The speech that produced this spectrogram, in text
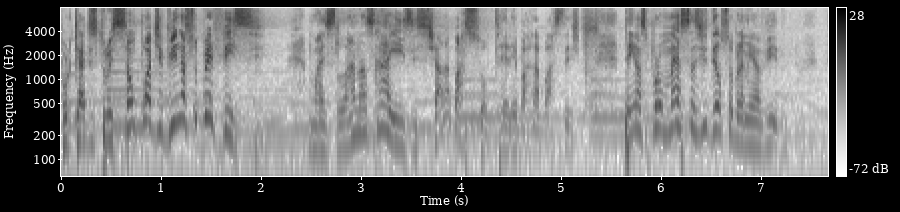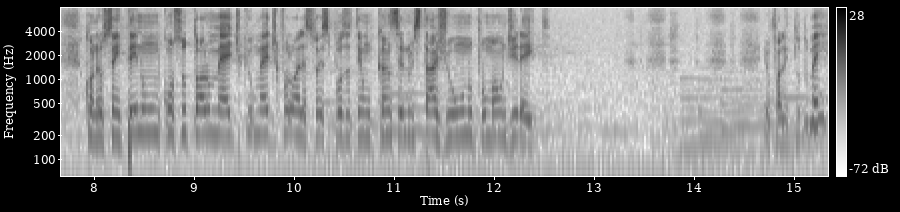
porque a destruição pode vir na superfície, mas lá nas raízes, tem as promessas de Deus sobre a minha vida. Quando eu sentei num consultório médico, e o médico falou: Olha, sua esposa tem um câncer no estágio 1 no pulmão direito. Eu falei: Tudo bem,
